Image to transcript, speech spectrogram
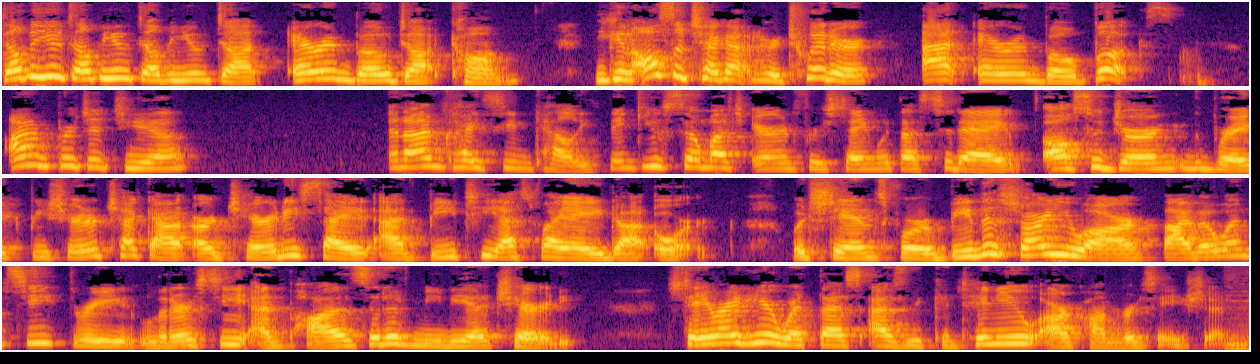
www.erinbow.com. You can also check out her Twitter at erinbowbooks. I'm Bridget Gia. And I'm Kaisine Kelly. Thank you so much, Erin, for staying with us today. Also, during the break, be sure to check out our charity site at btsya.org, which stands for Be the Star You Are 501c3 Literacy and Positive Media Charity. Stay right here with us as we continue our conversation.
